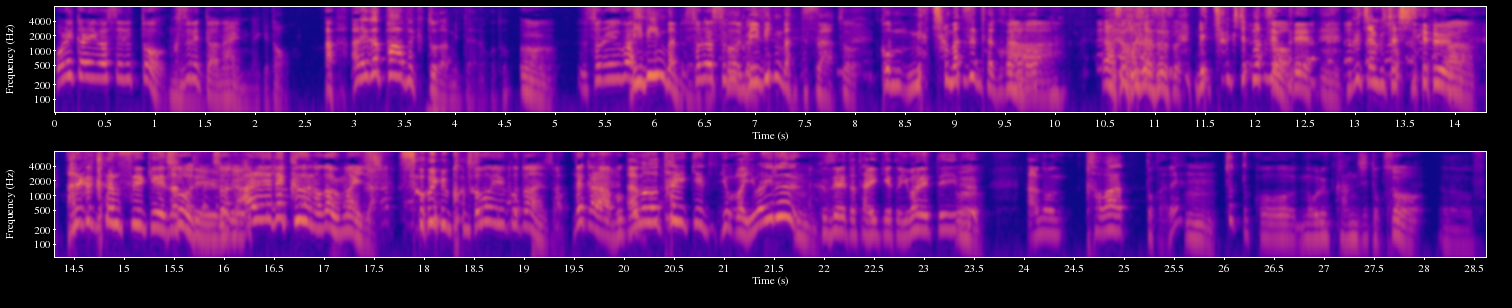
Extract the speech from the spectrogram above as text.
俺から言わせると、崩れてはないんだけど、あ、あれがパーフェクトだみたいなこと？うん。それは、ビビンバみたいな。それはすごくビビンバってさ、そう。こう、めっちゃ混ぜた、この、あそうそうそうそう。めちゃくちゃ混ぜてそ、ぐちゃぐちゃしてる、うんあれが完成形だっていう。そう。そう。あれで食うのがうまいじゃん。そういうこと？そういうことなんですよ。だから僕、あの体型、要はいわゆるん崩れた体型と言われている、うんあの、皮とかね、うん。ちょっとこう乗る感じとか、そあのふ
